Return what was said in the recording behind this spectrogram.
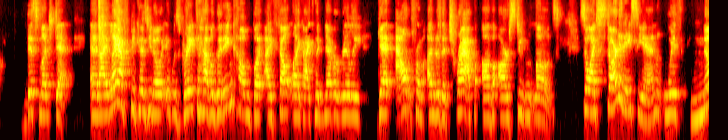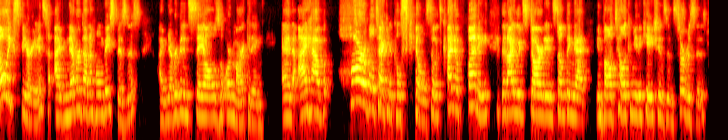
this much debt. And I laughed because, you know, it was great to have a good income, but I felt like I could never really get out from under the trap of our student loans. So I started ACN with no experience. I've never done a home based business, I've never been in sales or marketing, and I have horrible technical skills. So it's kind of funny that I would start in something that involved telecommunications and services.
